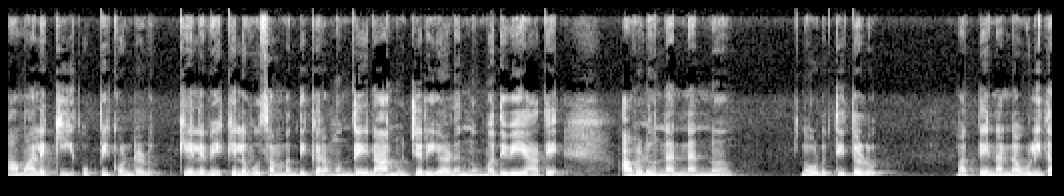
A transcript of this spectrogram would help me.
ಆ ಮಾಲಕಿ ಒಪ್ಪಿಕೊಂಡಳು. ಕೆಲವೇ ಕೆಲವು ಸಂಬಂಧಿಕರ ಮುಂದೆ ನಾನು ಜರಿಯಾಳನ್ನು ಮದುವೆಯಾದೆ. ಅವಳು ನನ್ನನ್ನು ನೋಡುತ್ತಿದ್ದಳು. ಮತ್ತೆ ನನ್ನ ಉಳಿದ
